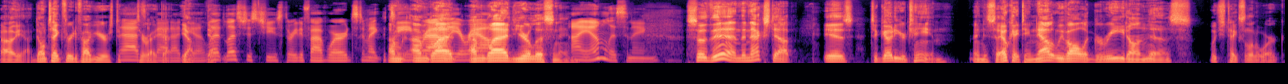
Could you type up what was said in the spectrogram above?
Oh yeah, don't take three to five years to, That's to a write bad that. idea. Yeah, yeah. Let, let's just choose three to five words to make the I'm team I'm rally glad around. I'm glad you're listening. I am listening. So then the next step is to go to your team and to say, okay, team, now that we've all agreed on this, which takes a little work,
